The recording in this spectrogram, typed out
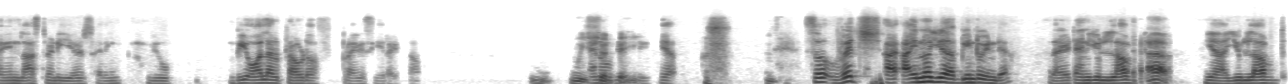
in last 20 years. I think you, we all are proud of privacy right now. We And should be. Yeah. so, which I, I know you have been to India, right? And you loved, Ah, yeah, you loved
